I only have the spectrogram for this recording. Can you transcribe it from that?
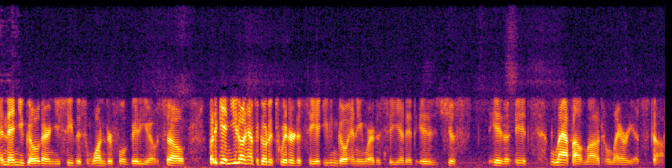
and then you go there and you see this wonderful video. So, but again, you don't have to go to Twitter to see it. You can go anywhere to see it. It is just it, it's laugh out loud hilarious stuff.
